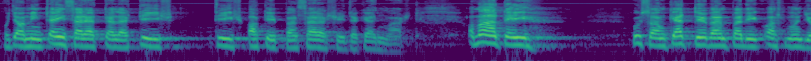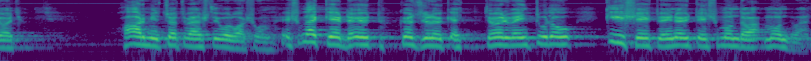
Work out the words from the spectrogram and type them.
hogy amint én szerettelek, ti is, ti is aképpen szeressétek egymást. A Máté 22-ben pedig azt mondja, hogy 35 verset olvasom. És megkérde őt közülük egy törvénytudó, kísértően őt és mondván,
